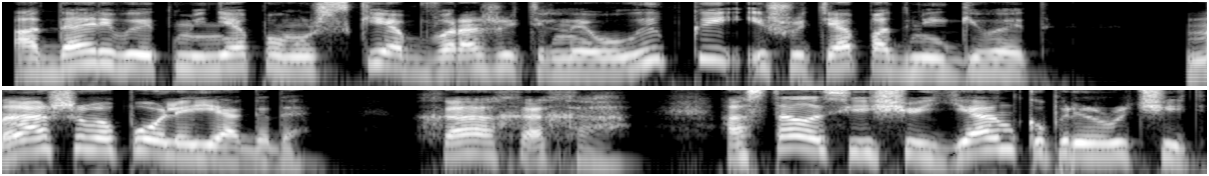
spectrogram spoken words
Одаривает меня по-мужски обворожительной улыбкой и шутя подмигивает. «Нашего поля ягода. Ха-ха-ха. Осталось еще Янку приручить,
